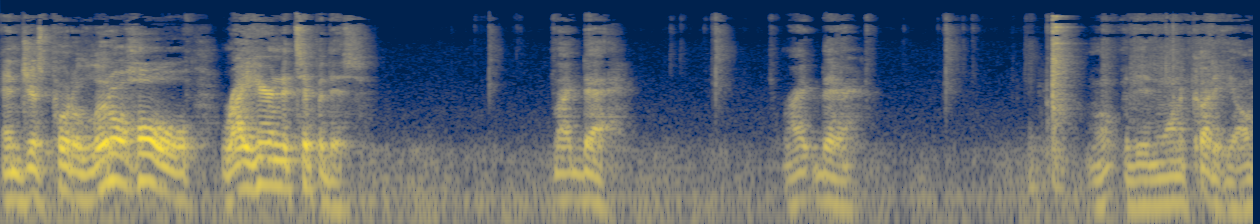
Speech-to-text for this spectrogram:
and just put a little hole right here in the tip of this. Like that. Right there. Well, I didn't want to cut it, y'all.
